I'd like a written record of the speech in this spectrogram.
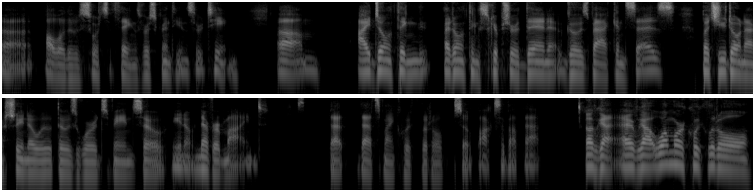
uh, all of those sorts of things. First Corinthians 13. Um, I don't think I don't think scripture then goes back and says, but you don't actually know what those words mean. So, you know, never mind. That that's my quick little soapbox about that. I've got I've got one more quick little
